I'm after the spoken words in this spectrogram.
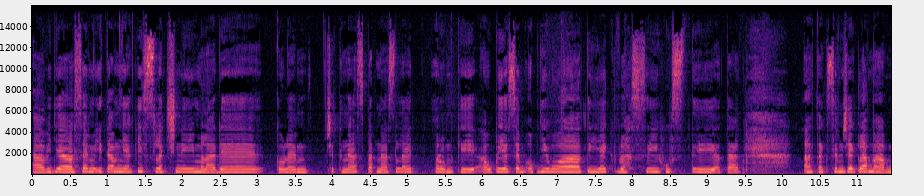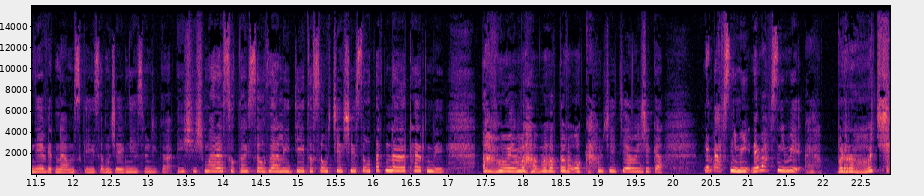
A viděla jsem i tam nějaký slečný, mladé, kolem 14-15 let Romky a úplně jsem obdivovala ty jak vlasy, husty a tak. A tak jsem řekla mámě větnamský, samozřejmě jsem říkala, Ježíš Mare, co to jsou za lidi, to jsou Češi, jsou tak nádherný. A moje máma v tom okamžitě mi říká, nebav s nimi, nebav s nimi. A já, proč?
